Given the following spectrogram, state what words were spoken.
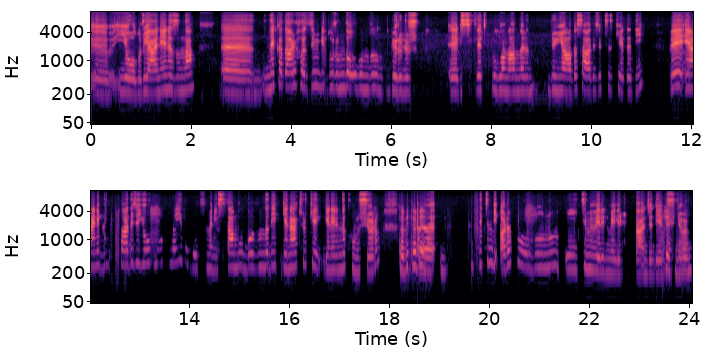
e, iyi olur. Yani en azından e, ne kadar hazin bir durumda olunduğu görülür e, bisiklet kullananların dünyada sadece Türkiye'de değil. Ve yani sadece yol yapmayı da geçtim. Hani İstanbul bazında değil genel Türkiye genelinde konuşuyorum. Tabii tabii. Ee, bisikletin bir araç olduğunun eğitimi verilmeli bence diye Kesinlikle. düşünüyorum.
